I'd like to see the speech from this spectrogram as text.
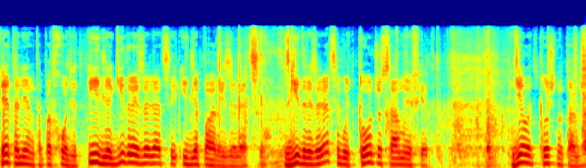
Эта лента подходит и для гидроизоляции, и для пароизоляции. С гидроизоляцией будет тот же самый эффект. Делать точно так же.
